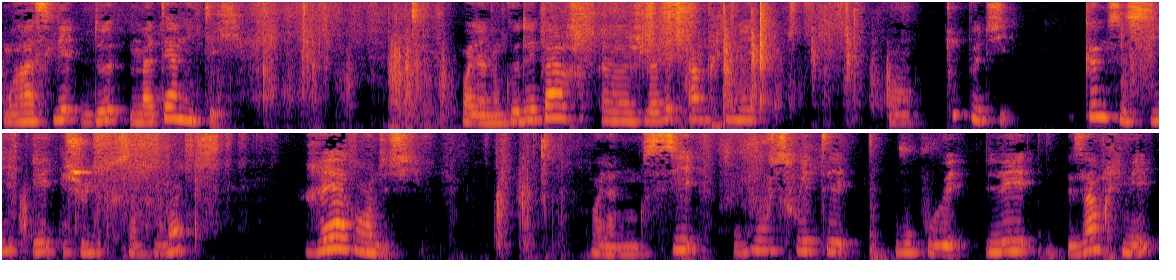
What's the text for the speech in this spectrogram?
bracelet de maternité. Voilà, donc au départ, je l'avais imprimé en tout petit, comme ceci, et je l'ai tout simplement réagrandi. Voilà, donc si vous souhaitez, vous pouvez les imprimer.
